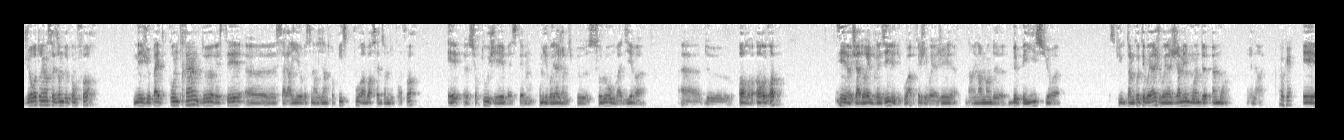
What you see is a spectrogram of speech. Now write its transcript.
je veux retourner dans cette zone de confort, mais je veux pas être contraint de rester euh, salarié ou rester dans une entreprise pour avoir cette zone de confort. Et euh, surtout, j'ai, ben, c'était mon premier voyage un petit peu solo, on va dire, euh, de hors, hors Europe. Et euh, j'ai adoré le Brésil. Et du coup, après, j'ai voyagé dans énormément de, de pays sur. Euh, dans le côté voyage, je voyage jamais moins de un mois en général. Ok. Et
